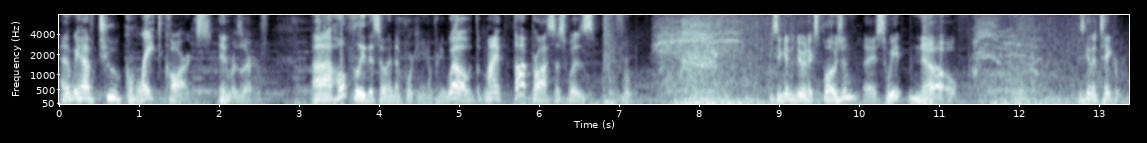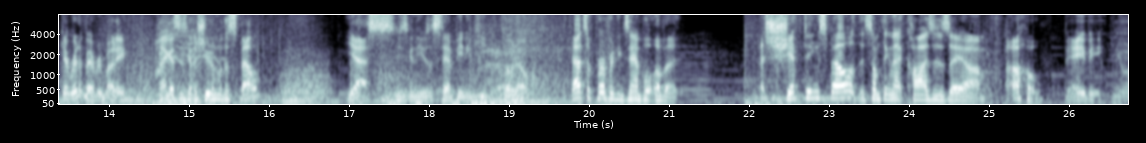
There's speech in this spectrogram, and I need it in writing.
and then we have two great cards in reserve. Uh, hopefully this will end up working out pretty well. My thought process was, for, is he gonna do an explosion? A sweep? No. He's gonna take, get rid of everybody. And I guess he's gonna shoot him with a spell? Yes, he's gonna use a Stampeding Kodo. That's a perfect example of a a shifting spell. It's something that causes a, um, oh, baby. Your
